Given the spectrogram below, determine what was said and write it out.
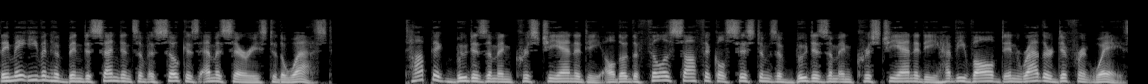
They may even have been descendants of Asoka's emissaries to the west. Topic Buddhism and Christianity Although the philosophical systems of Buddhism and Christianity have evolved in rather different ways,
